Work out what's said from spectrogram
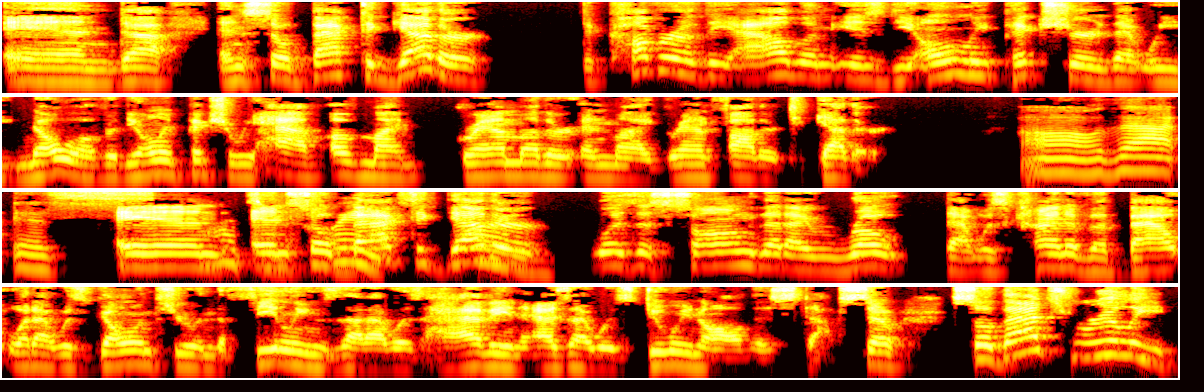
and uh, and so back together the cover of the album is the only picture that we know of, or the only picture we have of my grandmother and my grandfather together. Oh, that is and and so back together was a song that I wrote that was kind of about what I was going through and the feelings that I was having as I was doing all this stuff. So, so that's really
